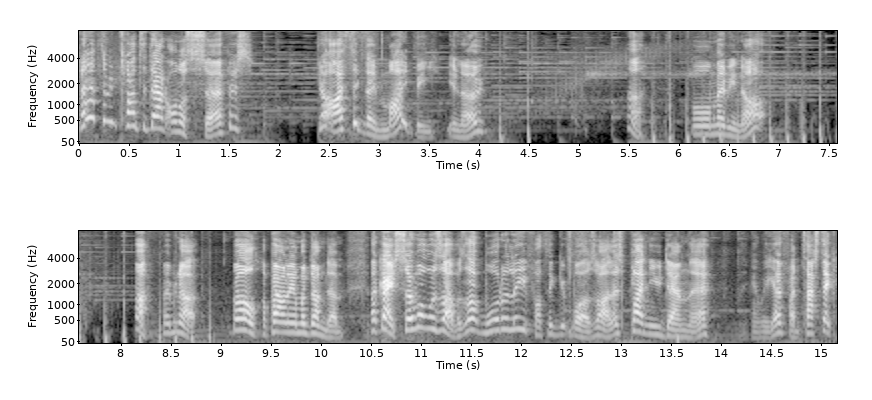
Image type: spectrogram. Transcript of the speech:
they have to be planted down on a surface? Yeah, I think they might be, you know. Huh. Or maybe not. Huh, maybe not. Well, apparently I'm a dum-dum. Okay, so what was that? Was that water leaf? I think it was. Alright, let's plant you down there. There we go, fantastic.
